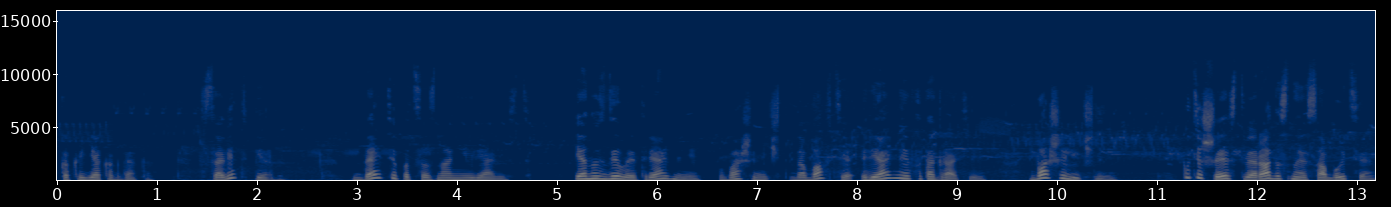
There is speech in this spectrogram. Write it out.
как и я когда-то. Совет первый. Дайте подсознанию реальность. И оно сделает реальными ваши мечты. Добавьте реальные фотографии, ваши личные, путешествия, радостные события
